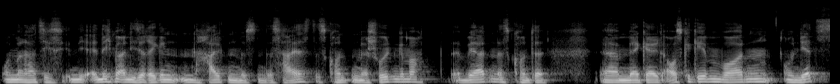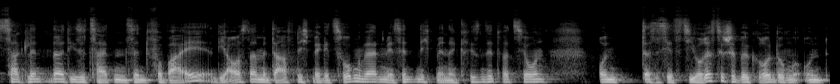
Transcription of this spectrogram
Und man hat sich nicht mehr an diese Regeln halten müssen. Das heißt, es konnten mehr Schulden gemacht werden, es konnte äh, mehr Geld ausgegeben worden. Und jetzt sagt Lindner, diese Zeiten sind vorbei. Die Ausnahme darf nicht mehr gezogen werden. Wir sind nicht mehr in einer Krisensituation. Und das ist jetzt die juristische Begründung. Und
